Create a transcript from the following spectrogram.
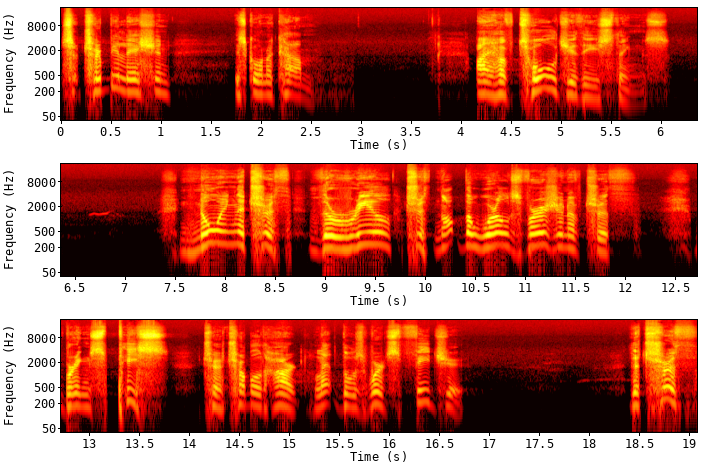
So tribulation is going to come. I have told you these things. Knowing the truth, the real truth, not the world's version of truth, brings peace to a troubled heart. Let those words feed you. The truth,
